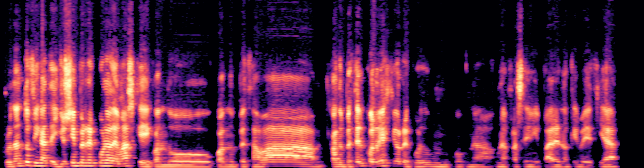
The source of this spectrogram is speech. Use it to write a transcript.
Por lo tanto, fíjate, yo siempre recuerdo además que cuando, cuando empezaba, cuando empecé el colegio, recuerdo una, una, frase de mi padre, ¿no? Que me decía,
